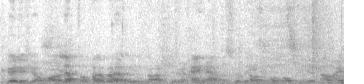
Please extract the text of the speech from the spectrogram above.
Ik weet niet of je allemaal een laptop hebben en als je er geen hebt, dan zoek dan gewoon op je nou in.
